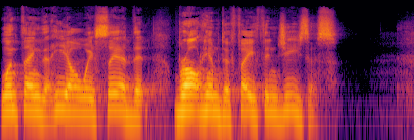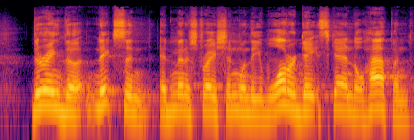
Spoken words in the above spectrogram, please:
one thing that he always said that brought him to faith in Jesus during the Nixon administration when the Watergate scandal happened,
